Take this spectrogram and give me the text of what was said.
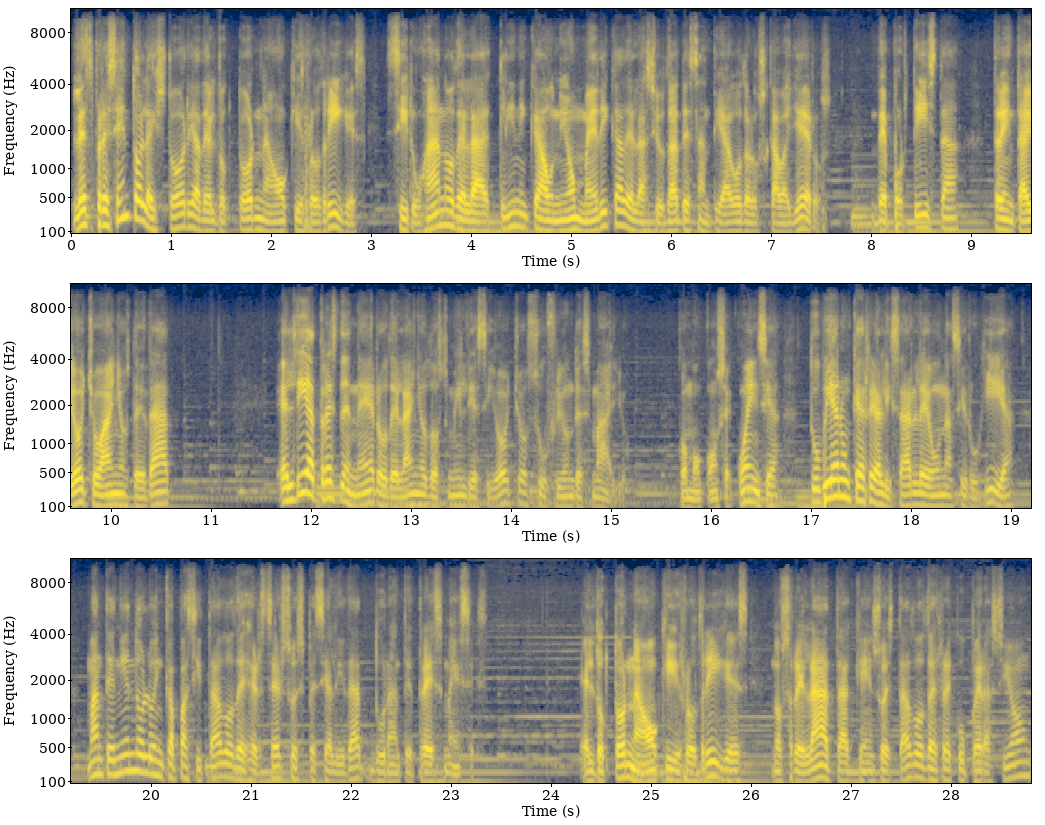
Les presento la historia del doctor Naoki Rodríguez, cirujano de la Clínica Unión Médica de la ciudad de Santiago de los Caballeros, deportista, 38 años de edad, el día 3 de enero del año 2018 sufrió un desmayo. Como consecuencia, tuvieron que realizarle una cirugía, manteniéndolo incapacitado de ejercer su especialidad durante tres meses. El doctor Naoki Rodríguez nos relata que en su estado de recuperación,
